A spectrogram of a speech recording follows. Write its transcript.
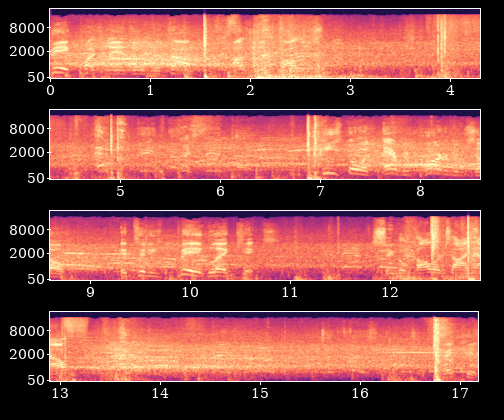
Big punch lands over the top. I'll just follow this He's throwing every part of himself into these big leg kicks. Single collar tie now. Head kick.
